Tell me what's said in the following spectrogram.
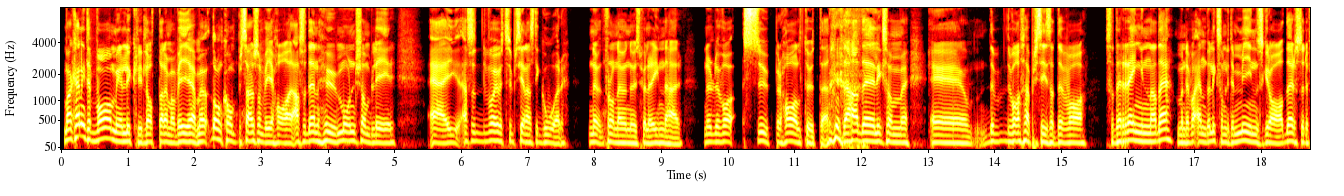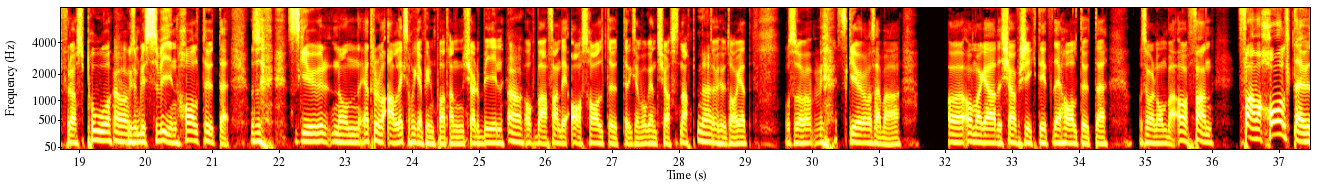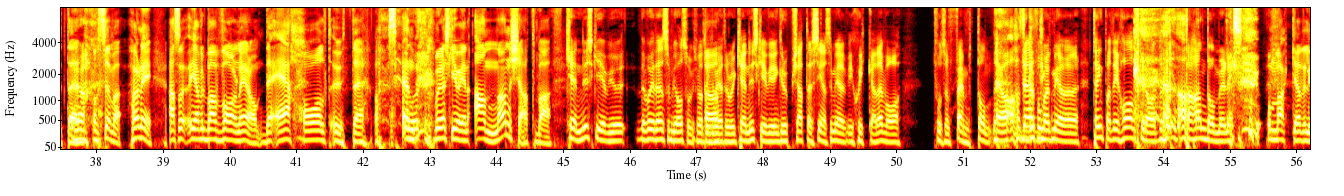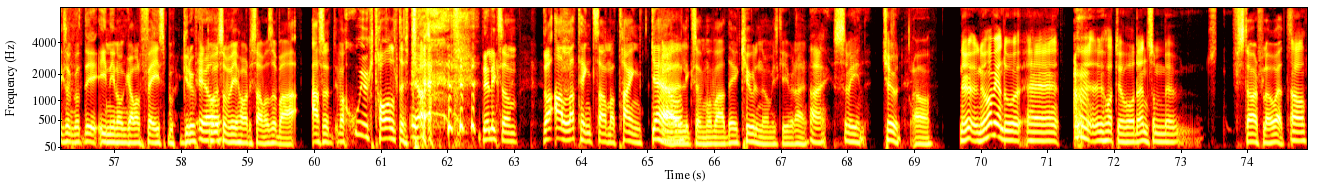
man kan inte vara mer lyckligt lottad än vad vi är med de kompisar som vi har, alltså den humorn som blir, ju- alltså, det var ju typ senast igår, nu, från när vi nu spelar in det här, när det var superhalt ute. Det hade liksom, eh, det, det var så här precis att det var så det regnade men det var ändå liksom lite minusgrader så det frös på Ja. och liksom blev svinhalt ute. Och så, så skriver någon, jag tror det var Alex som skickade en film på att han körde bil Ja. och bara fan det är ashalt ute, liksom, vågar inte köra snabbt Nej. överhuvudtaget. Och så skrev jag så här bara oh oh my god, kör försiktigt, det är halt ute. Och så var det någon bara, åh fan, fan vad halt det är ute. Ja. Och sen bara, hörni, alltså jag vill bara varna er om, det är halt ute. Och sen började jag skriva i en annan chatt bara, Kenny skrev ju, det var ju den som jag såg som jag tyckte Ja. var jätterolig. Kenny skrev ju i en gruppchatt där senaste meddelandet vi skickade var 2015. ja, alltså, Där får man ett meddelande. Tänk på att det är halt idag, ta hand om er liksom. och Macke hade liksom gått in i någon gammal Facebookgrupp Ja. som vi har tillsammans och bara, alltså det var sjukt halt ute. Ja. det är liksom, då har alla tänkt samma tanke här Ja. liksom och bara, det är kul nu om vi skriver det här. Nej, svin. Kul. Ja. Nu, nu har vi ändå, eh, nu hatar jag vara den som, eh, Stör flowet. ja.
